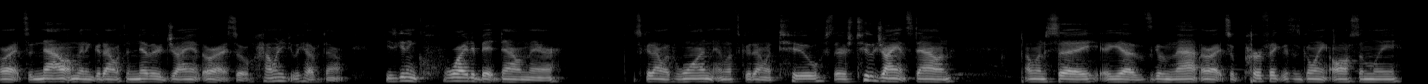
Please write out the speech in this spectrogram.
alright so now I'm gonna go down with another giant alright so how many do we have down? He's getting quite a bit down there. Let's go down with one and let's go down with two. So there's two giants down. I'm gonna say uh, yeah let's give him that. Alright so perfect. This is going awesomely.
